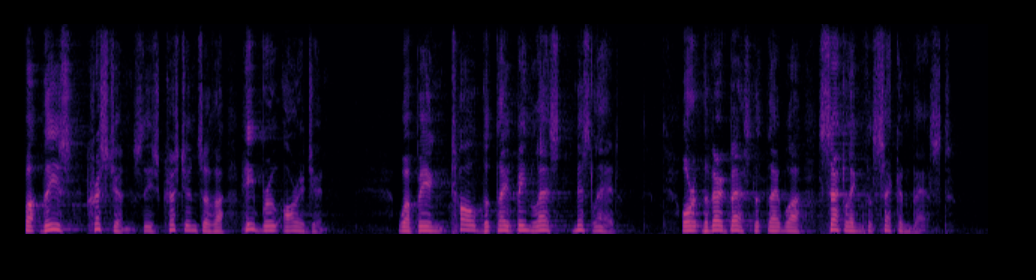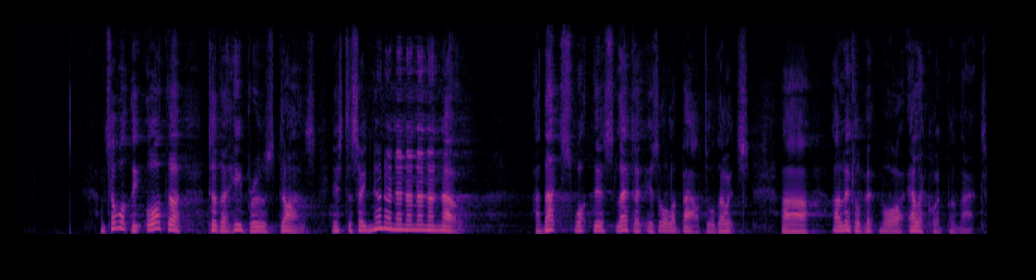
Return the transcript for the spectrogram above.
But these Christians, these Christians of a Hebrew origin, were being told that they'd been less misled, or at the very best, that they were settling for second best. And so, what the author to the Hebrews does is to say, no, no, no, no, no, no, no. And that's what this letter is all about, although it's uh, a little bit more eloquent than that.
